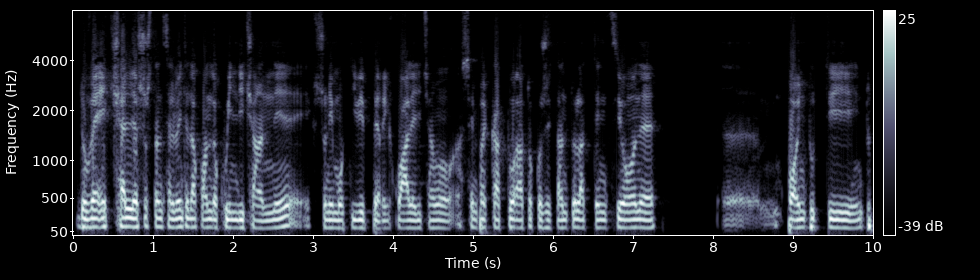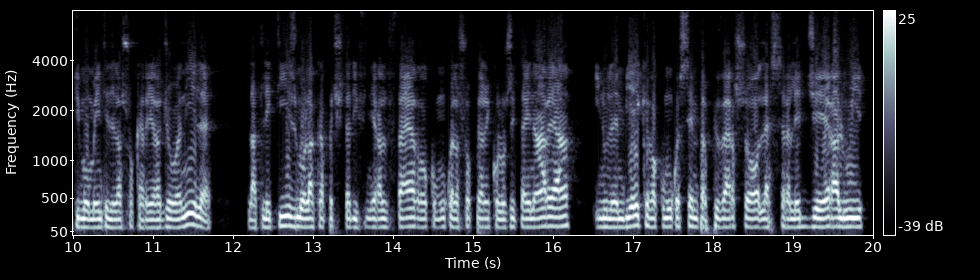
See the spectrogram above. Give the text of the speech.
dove eccelle sostanzialmente da quando ha 15 anni, e sono i motivi per i quali diciamo, ha sempre catturato così tanto l'attenzione eh, un po' in tutti, in tutti i momenti della sua carriera giovanile. L'atletismo, la capacità di finire al ferro, comunque la sua pericolosità in area, in un NBA che va comunque sempre più verso l'essere leggera, lui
